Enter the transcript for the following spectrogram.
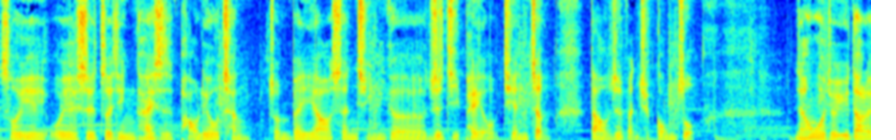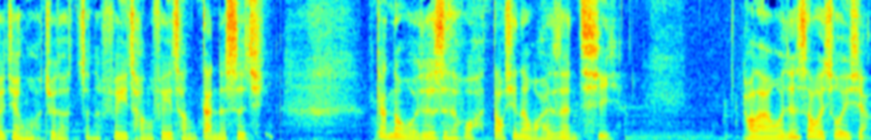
所以我也是最近开始跑流程，准备要申请一个日籍配偶签证到日本去工作，然后我就遇到了一件我觉得真的非常非常干的事情，干到我就是哇，到现在我还是很气。好了，我先稍微说一下，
